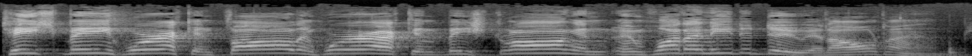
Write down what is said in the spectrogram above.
Teach me where I can fall and where I can be strong and, and what I need to do at all times.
